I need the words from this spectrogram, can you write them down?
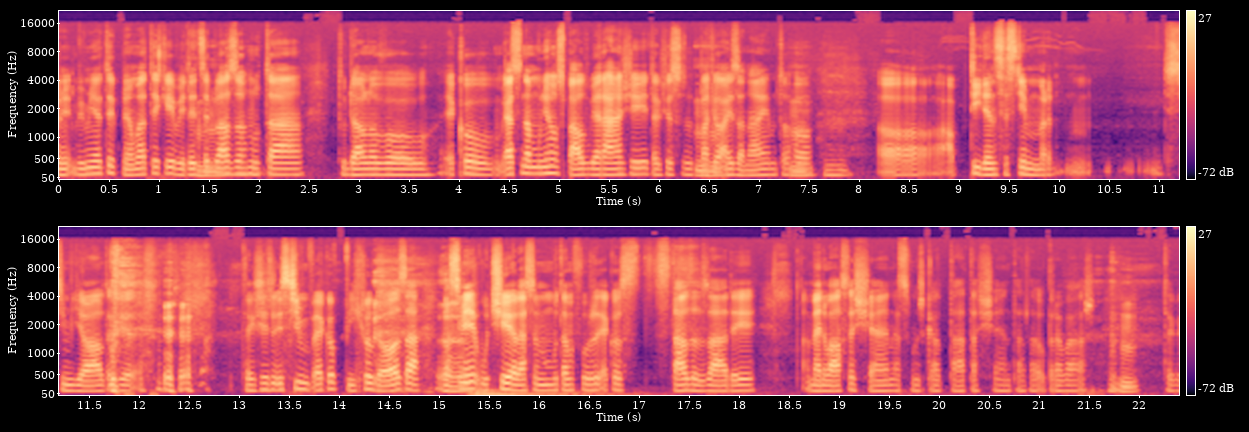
vyměnil ty pneumatiky, vidlice Mhm. byla zohnutá, tu dal novou, jako, já jsem tam u něho spal v garáži, takže jsem platil Mhm. i za nájem toho. Mhm. Mhm. Uh, a týden se s tím, mr- s tím dělal, takže, takže mi s tím jako píchl dost a vlastně mě učil, já jsem mu tam furt jako stál za zády a jmenoval se Shen, já jsem mu říkal táta Shen, táta opravář. Mhm. Tak,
